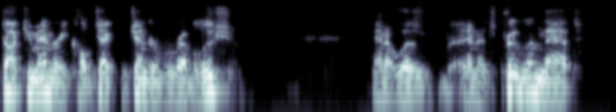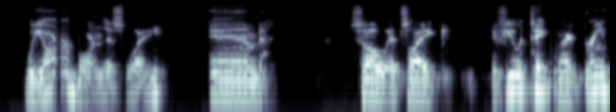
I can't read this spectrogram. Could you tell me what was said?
documentary called Gender Revolution. And it was, and it's proven that we are born this way. And so it's like, if you would take my brain,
